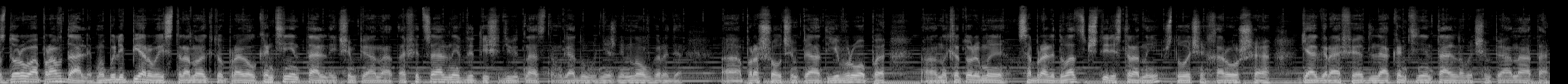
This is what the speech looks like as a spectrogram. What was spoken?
здорово оправдали. Мы были первой страной, кто провел континентальный чемпионат официальный в 2019 году в Нижнем Новгороде. А, прошел чемпионат Европы, а, на который мы собрали 24 страны, что очень хорошая география для континентального чемпионата.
